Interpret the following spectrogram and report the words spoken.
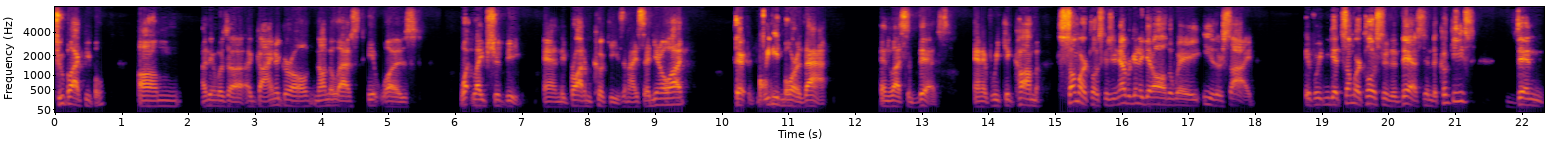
two black people. Um, I think it was a, a guy and a girl. Nonetheless, it was what life should be. And they brought him cookies. And I said, you know what? There, we need more of that and less of this. And if we could come somewhere close, because you're never going to get all the way either side. If we can get somewhere closer to this and the cookies, then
